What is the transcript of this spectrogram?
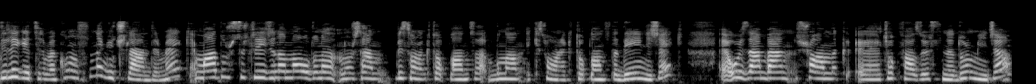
dile getirme konusunda güçlendirmek. Mağdur suçlayıcının ne olduğuna Nursen bir sonraki toplantı, bundan iki sonraki toplantıda değinecek. E, o yüzden ben şu anlık e, çok fazla üstünde durmayacağım.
